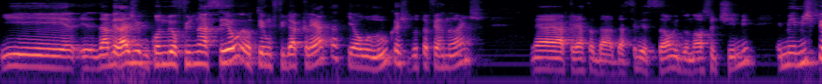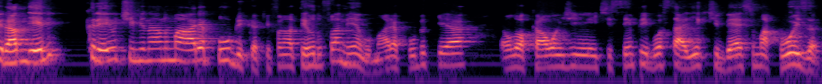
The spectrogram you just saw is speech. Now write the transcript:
E, na verdade, quando meu filho nasceu, eu tenho um filho atleta, que é o Lucas Dutra Fernandes, né, atleta da, da seleção e do nosso time. E me, me inspirado nele, criei o time na, numa área pública, que foi no aterro do Flamengo. Uma área pública que é, é um local onde a gente sempre gostaria que tivesse uma coisa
